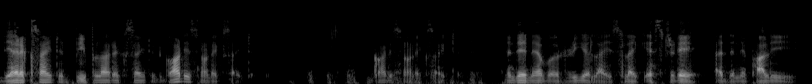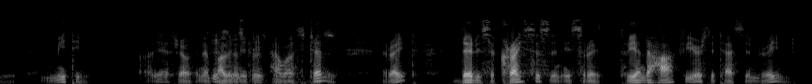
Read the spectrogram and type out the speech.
they are excited, people are excited. God is not excited. God is not excited. And they never realize, like yesterday at the Nepali meeting, uh, yesterday I was in Nepali yes, meeting, I was telling, right? There is a crisis in Israel. Three and a half years it hasn't rained.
